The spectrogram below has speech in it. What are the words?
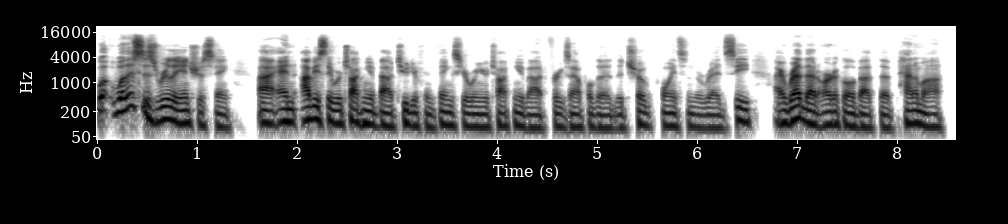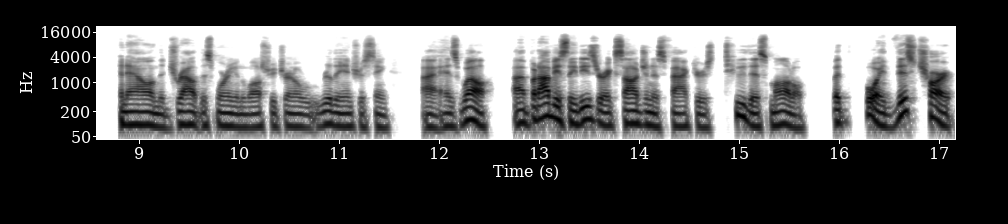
Well, well this is really interesting. Uh, and obviously, we're talking about two different things here. When you're talking about, for example, the the choke points in the Red Sea, I read that article about the Panama Canal and the drought this morning in the Wall Street Journal. Really interesting uh, as well. Uh, but obviously, these are exogenous factors to this model. But boy, this chart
